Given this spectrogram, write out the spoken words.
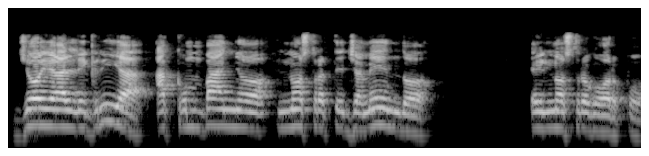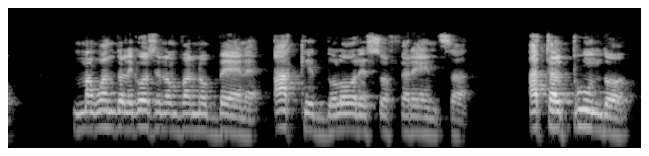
gioia e allegria accompagnano il nostro atteggiamento e il nostro corpo, ma quando le cose non vanno bene, ah che dolore e sofferenza a tal punto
